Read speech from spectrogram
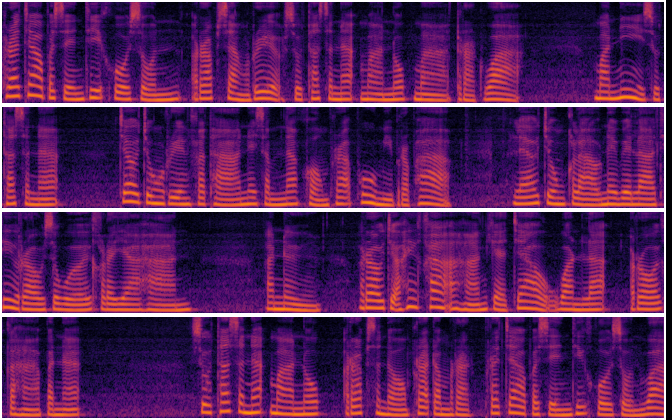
พระเจ้าประสิทธิโกศลรับสั่งเรียกสุทัศนะมานพมาตรัสว่า มานี่สุทัศนะ เจ้าจงเรียนคาถาในสำนักของพระผู้มีพระภาค แล้วจงกล่าวในเวลาที่เราเสวยกระยาหาร อันหนึ่ง เราจะให้ค่าอาหารแก่เจ้าวันละร้อยกหาปณะนะสุทัศนมานพรับสนองพระดำรัสพระเจ้าประสิทธิโกศลว่า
